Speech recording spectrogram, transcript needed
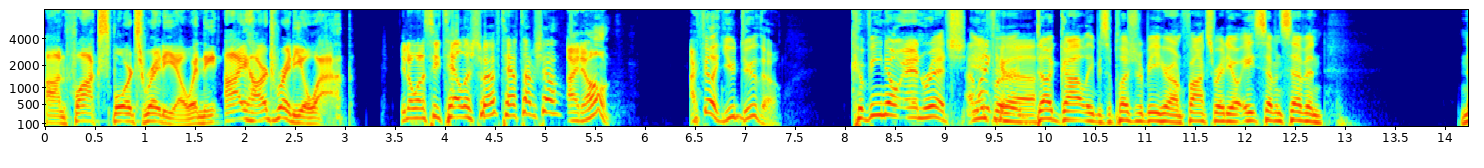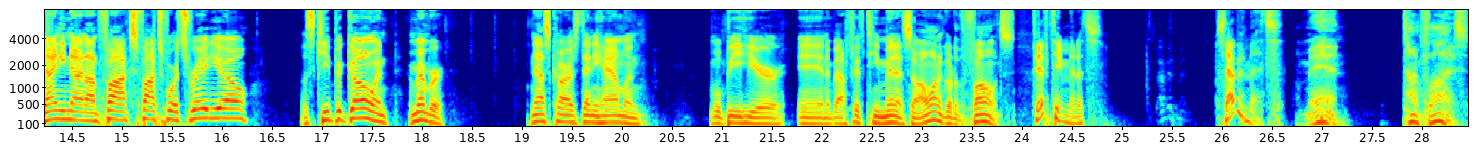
on Fox Sports Radio and the iHeartRadio app. You don't want to see Taylor Swift halftime show? I don't. I feel like you do though. Covino and Rich I in like, for uh, Doug Gottlieb. It's a pleasure to be here on Fox Radio 877 99 on Fox, Fox Sports Radio. Let's keep it going. Remember, NASCAR's Denny Hamlin will be here in about 15 minutes, so I want to go to the phones. 15 minutes. Seven minutes. Oh, man, time flies.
